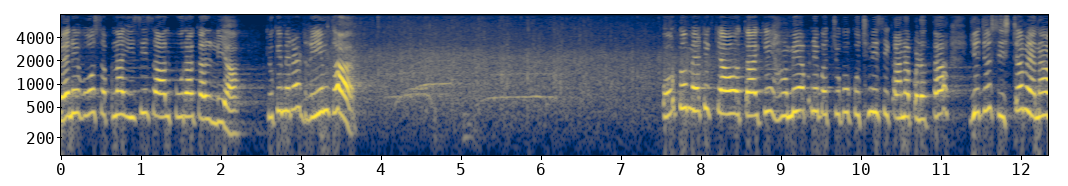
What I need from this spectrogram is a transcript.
मैंने वो सपना इसी साल पूरा कर लिया, क्योंकि मेरा ड्रीम था। ऑटोमेटिक क्या होता है कि हमें अपने बच्चों को कुछ नहीं सिखाना पड़ता। ये जो सिस्टम है ना,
